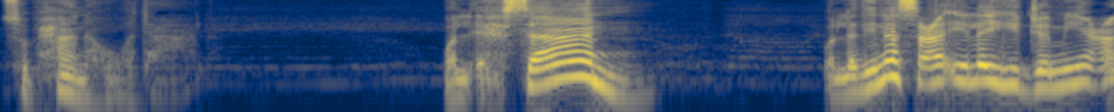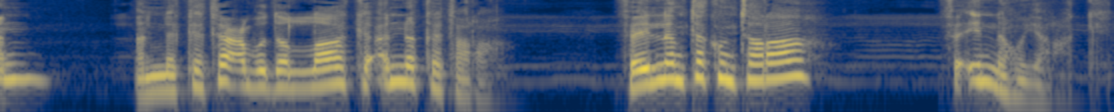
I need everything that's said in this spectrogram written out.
سبحانه وتعالى. والإحسان والذي نسعى إليه جميعا أنك تعبد الله كأنك تراه. فإن لم تكن تراه فإنه يراك.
